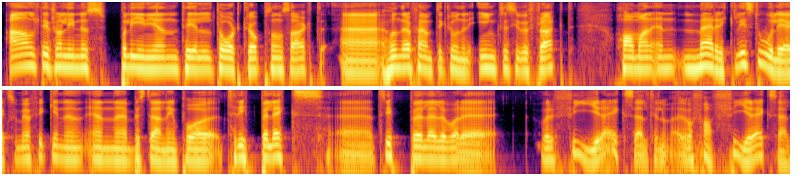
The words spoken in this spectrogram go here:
allt ifrån Linus på linjen till tårtkropp som sagt. Eh, uh, 150 kronor inklusive frakt. Har man en märklig storlek som jag fick in en, en beställning på trippel X, eh, uh, trippel eller var det, var det 4 XL till och med? Vad fan 4 XL?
